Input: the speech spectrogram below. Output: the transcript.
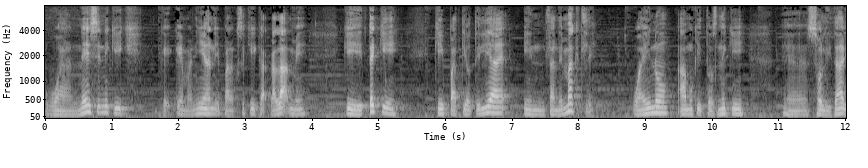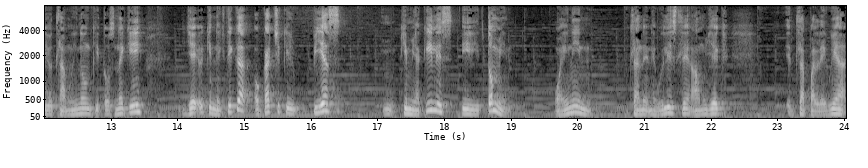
huan nesi nikik ke, kemanian ipan okseki kakalahmeh kiteki kipatiotilia in tlanemaktli huan inon amo kitosneki eh, solidario tlamo inon kitosneki ye kinektika okachi kipias kimiakilis itomin huan inin tlanenewilistli amo yek tlapalewia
